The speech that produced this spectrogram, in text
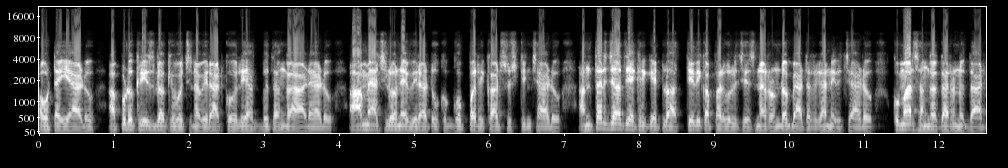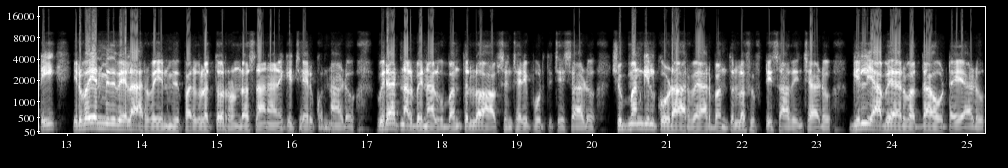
అవుట్ అయ్యాడు. అప్పుడు క్రీజ్లోకి వచ్చిన విరాట్ కోహ్లీ అద్భుతంగా ఆడాడు. ఆ మ్యాచ్లోనే విరాట్ ఒక గొప్ప రికార్డ్ సృష్టించాడు. అంతర్జాతీయ క్రికెట్లో అత్యధిక పరుగులు చేసిన రెండో బ్యాటర్గా నిలిచాడు. కుమార్ సంగకారను దాటి ఇరవై ఎనిమిది వేల అరవై ఎనిమిది పరుగులతో రెండో స్థానానికి చేరుకున్నాడు. విరాట్ నలభై నాలుగు బంతుల్లో హాఫ్ సెంచరీ పూర్తి చేశాడు. శుభ్మన్ గిల్ కూడా అరవై ఆరు బంతుల్లో ఫిఫ్టీ సాధించాడు. గిల్ యాభై ఆరు వద్ద అవుట్ అయ్యాడు.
